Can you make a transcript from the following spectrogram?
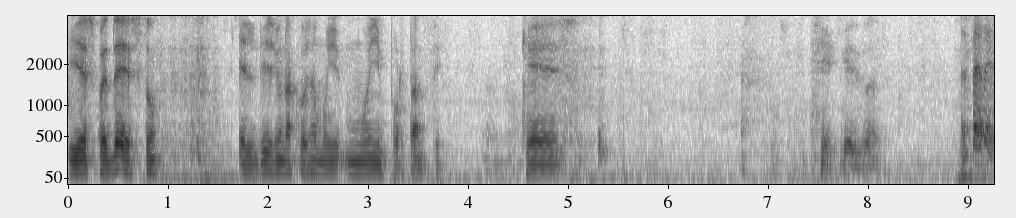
y después de esto, él dice una cosa muy, muy importante, que es... ¿Qué, qué es? Espere.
